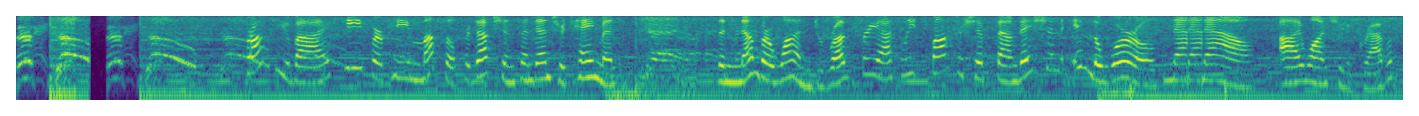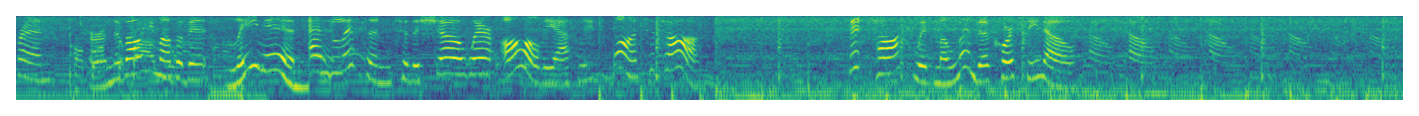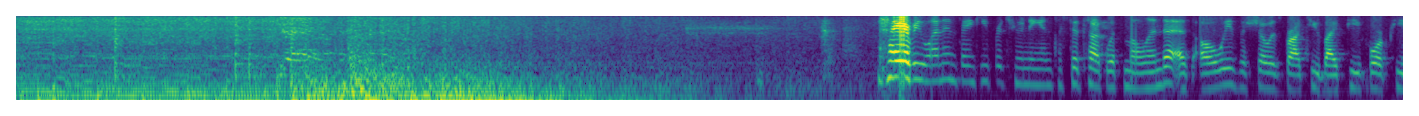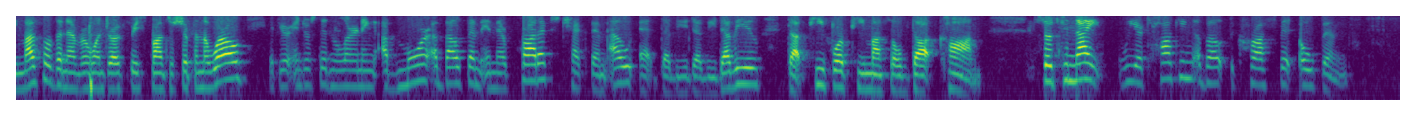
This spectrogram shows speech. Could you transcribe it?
Let's go! Let's go! Brought to you by P4P Muscle Productions and Entertainment, the number one drug-free athlete sponsorship foundation in the world. Now, now, I want you to grab a friend, turn the volume up a bit, lean in, and listen to the show where all the athletes want to talk. Fit Talk with Melinda Corsino. Oh, Hi, everyone, and thank you for tuning in to Fit Talk with Melinda. As always, the show is brought to you by P4P Muscle, the number one drug free sponsorship in the world. If you're interested in learning more about them and their products, check them out at www.p4pmuscle.com. So, tonight we are talking about the CrossFit Opens.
